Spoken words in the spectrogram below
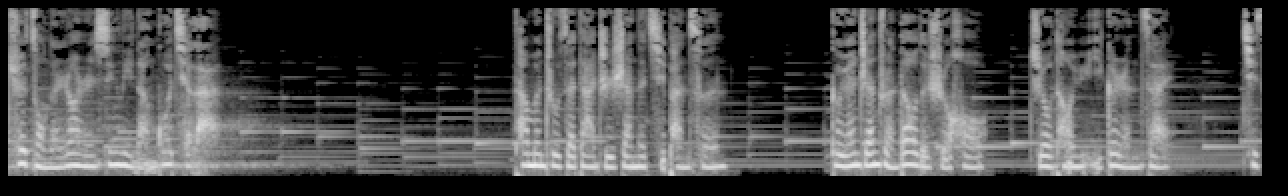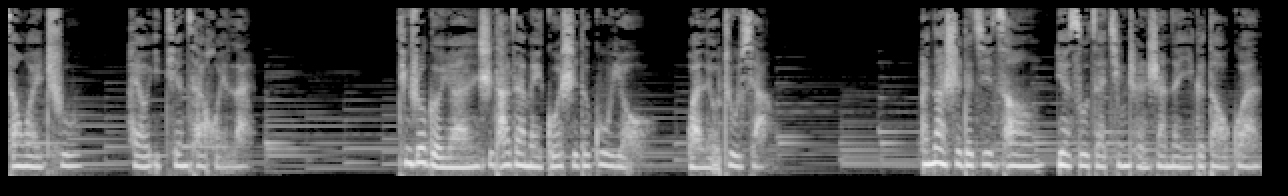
却总能让人心里难过起来。他们住在大智山的棋盘村，葛源辗转到的时候，只有唐宇一个人在，气仓外出，还有一天才回来。听说葛源是他在美国时的故友，挽留住下。而那时的季仓夜宿在青城山的一个道观，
